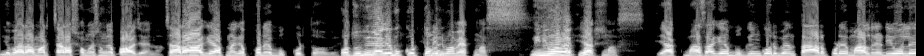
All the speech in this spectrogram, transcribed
এবার আমার চারা সঙ্গে সঙ্গে পাওয়া যায় না। চারা আগে আপনাকে ফোনে বুক করতে হবে। কতদিন আগে বুক করতে হবে? মিনিমাম এক মাস। মিনিমাম এক এক মাস। এক মাস আগে বুকিং করবেন তারপরে মাল রেডি হলে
